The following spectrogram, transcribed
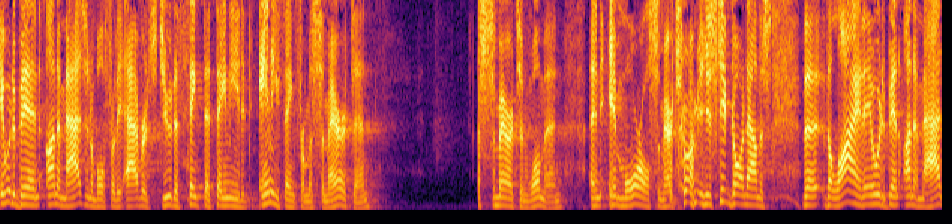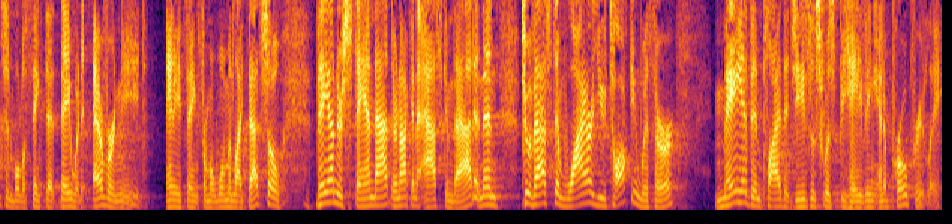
it would have been unimaginable for the average Jew to think that they needed anything from a Samaritan, a Samaritan woman, an immoral Samaritan. I mean, you just keep going down this, the, the line. It would have been unimaginable to think that they would ever need anything from a woman like that. So they understand that. They're not going to ask him that. And then to have asked him, why are you talking with her? may have implied that Jesus was behaving inappropriately.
